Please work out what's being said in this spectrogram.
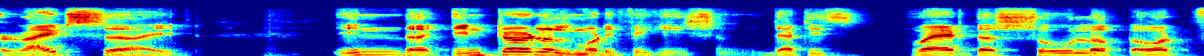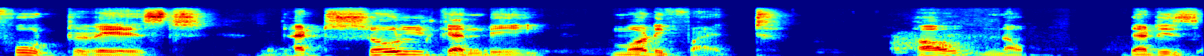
right side, in the internal modification, that is where the sole of our foot rests, that sole can be modified. How? Now, that is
